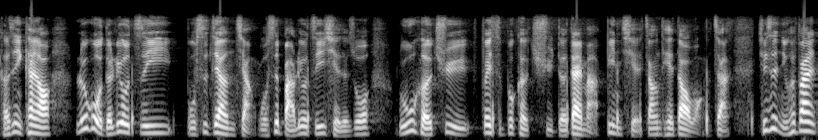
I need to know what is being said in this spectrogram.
可是你看哦，如果我的六之一不是这样讲，我是把六之一写的说如何去 Facebook 取得代码，并且张贴到网站，其实你会发现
